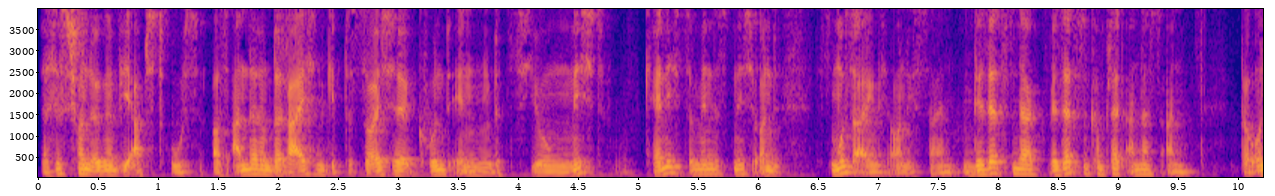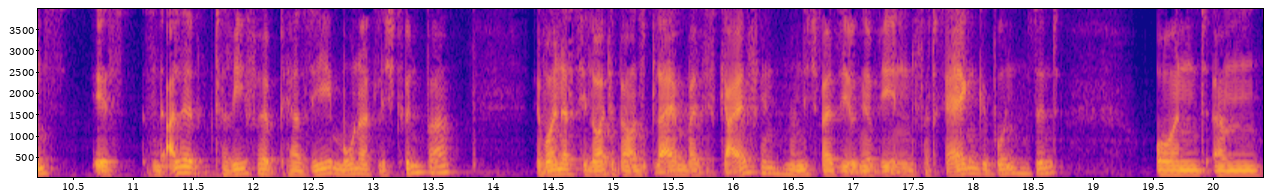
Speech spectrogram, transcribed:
das ist schon irgendwie abstrus. Aus anderen Bereichen gibt es solche KundInnenbeziehungen nicht. Kenne ich zumindest nicht und das muss eigentlich auch nicht sein. Wir setzen da, wir setzen komplett anders an. Bei uns ist, sind alle Tarife per se monatlich kündbar. Wir wollen, dass die Leute bei uns bleiben, weil sie es geil finden und nicht, weil sie irgendwie in Verträgen gebunden sind. Und ähm,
